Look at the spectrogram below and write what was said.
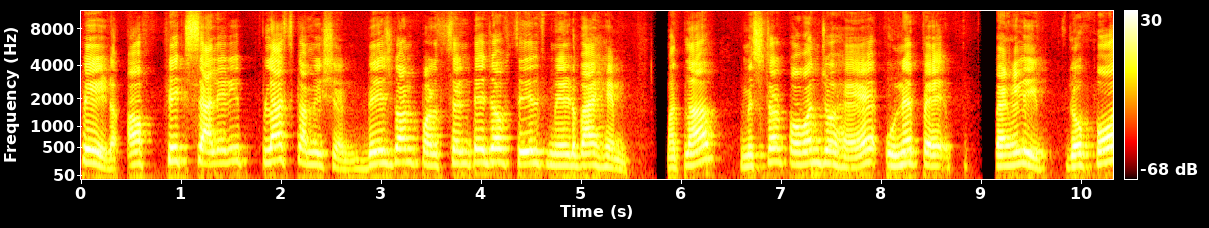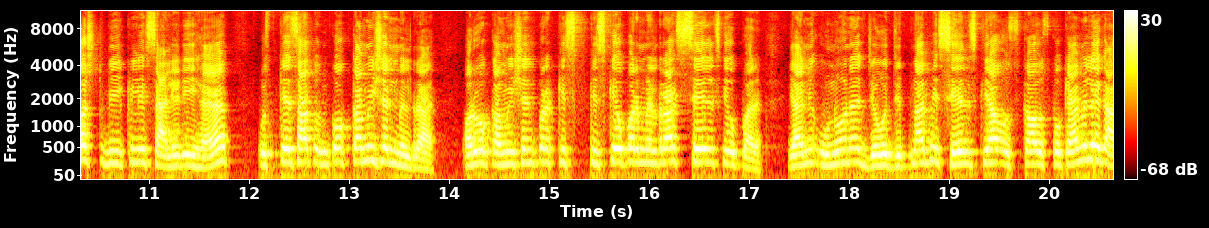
paid a fix salary plus commission based on percentage of sales made by him मतलब मिस्टर पवन जो है, उन्हें पहली, जो फ़र्स्ट वीकली सैलरी है उसके साथ उनको कमीशन मिल रहा है। और वो कमीशन पर किस, किसके ऊपर मिल रहा है? सेल्स के ऊपर। यानी उन्होंने जो जितना भी सेल्स किया, उसका, उसको क्या मिलेगा?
